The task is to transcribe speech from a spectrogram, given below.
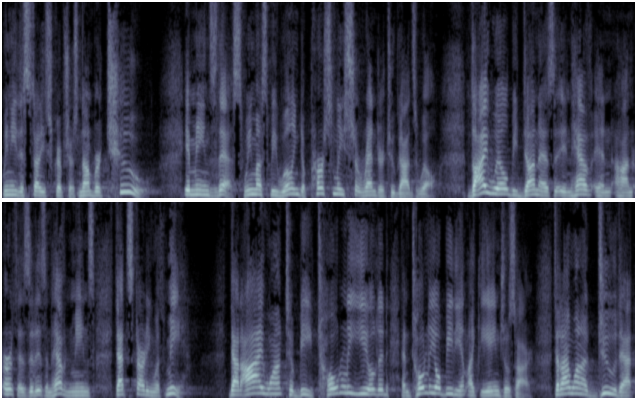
We need to study scriptures. Number two, it means this we must be willing to personally surrender to God's will. Thy will be done as in heaven on earth as it is in heaven means that's starting with me that I want to be totally yielded and totally obedient like the angels are. That I want to do that,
